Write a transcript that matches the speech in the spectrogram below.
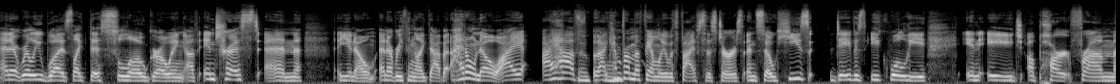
And it really was like this slow growing of interest and you know and everything like that. But i don't know. I i have i come from a family with five sisters and so he's dav is equally in age apart from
